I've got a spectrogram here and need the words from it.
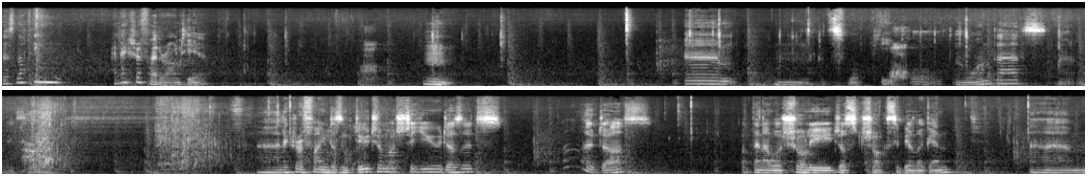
There's nothing electrified around here. Hmm. Um, hmm, I could swap people. I want that? I don't think so. Uh, electrifying doesn't do too much to you, does it? Oh, it does. But then I will surely just shock Sebille again. Um,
